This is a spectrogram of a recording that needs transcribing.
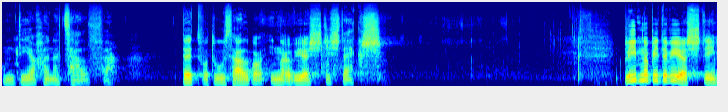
um dir zu helfen. Dort, wo du selber in einer Wüste steckst. Bleib noch bei der Wüste.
